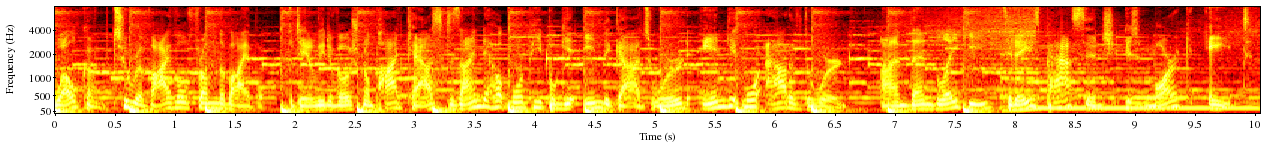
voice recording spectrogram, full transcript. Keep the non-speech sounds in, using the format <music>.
Welcome to Revival from the Bible, a daily devotional podcast designed to help more people get into God's Word and get more out of the Word. I'm Ben Blakey. Today's passage is Mark 8.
